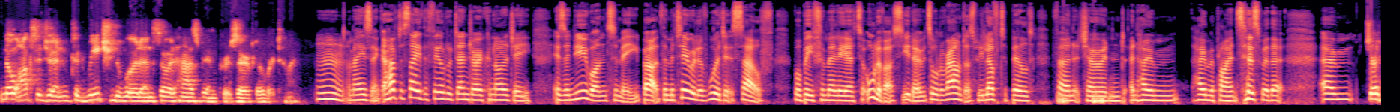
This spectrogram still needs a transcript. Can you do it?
no oxygen could reach the wood, and so it has been preserved over time. Mm, amazing. I have to say, the field of dendrochronology is a new one to me, but the material of wood itself will be familiar to all of us. You know, it's all around us. We love to build furniture and, and home home appliances with it. Um, Sure.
